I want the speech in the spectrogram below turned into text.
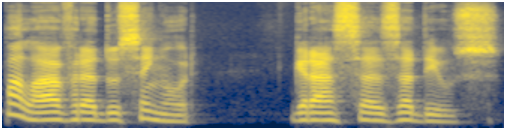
Palavra do Senhor. Graças a Deus.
